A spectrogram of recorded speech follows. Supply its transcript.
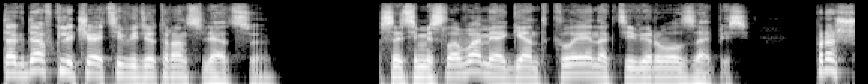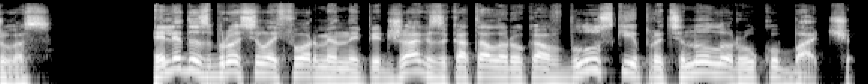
«Тогда включайте видеотрансляцию». С этими словами агент Клейн активировал запись. «Прошу вас». Эледа сбросила форменный пиджак, закатала рукав блузки и протянула руку Батчу.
